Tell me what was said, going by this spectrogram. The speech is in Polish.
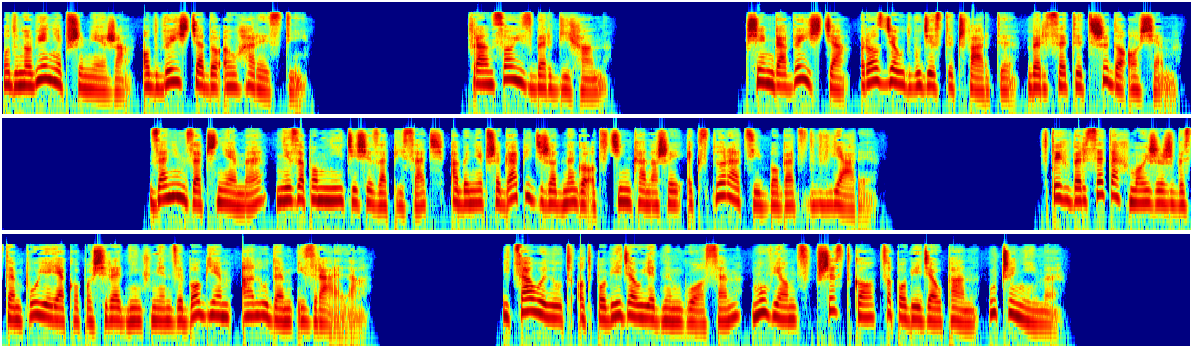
Odnowienie przymierza, od wyjścia do Eucharystii. François Bergichan Księga Wyjścia, rozdział 24, wersety 3 do 8. Zanim zaczniemy, nie zapomnijcie się zapisać, aby nie przegapić żadnego odcinka naszej eksploracji bogactw wiary. W tych wersetach Mojżesz występuje jako pośrednik między Bogiem a ludem Izraela. I cały lud odpowiedział jednym głosem, mówiąc, wszystko, co powiedział Pan, uczynimy.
